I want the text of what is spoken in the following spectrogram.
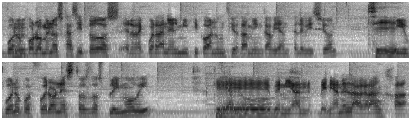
bueno, por lo menos casi todos recuerdan el mítico anuncio también que había en televisión. Sí. Y bueno, pues fueron estos dos Playmobil que venían, venían en la granja.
